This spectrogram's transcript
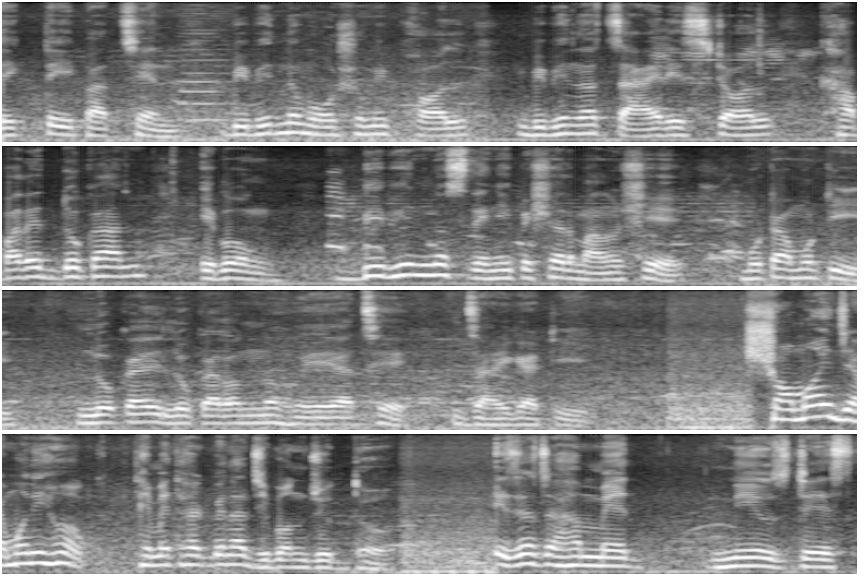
দেখতেই পাচ্ছেন বিভিন্ন মৌসুমি ফল, বিভিন্ন চায়ের স্টল, খাবারের দোকান এবং বিভিন্ন শ্রেণি পেশার মানুষের মোটামুটি লোকায় লোকারণ্য হয়ে আছে জায়গাটি। সময় যেমনই হোক, থেমে থাকবে না জীবনযুদ্ধ। এজাজ আহমেদ, নিউজ ডেস্ক,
